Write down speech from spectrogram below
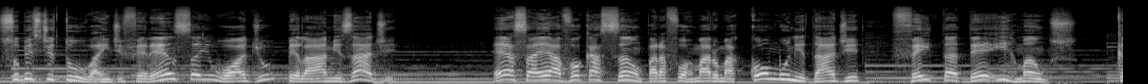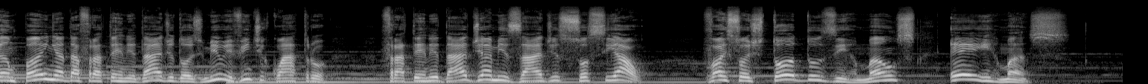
Substitua a indiferença e o ódio pela amizade. Essa é a vocação para formar uma comunidade feita de irmãos. Campanha da Fraternidade 2024. Fraternidade e amizade social. Vós sois todos irmãos e irmãs.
